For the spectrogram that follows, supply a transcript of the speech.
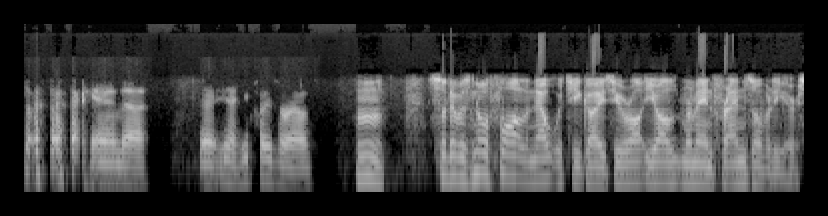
and uh, yeah, yeah, he plays around. Hmm. So there was no falling out with you guys. You all you all remained friends over the years.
